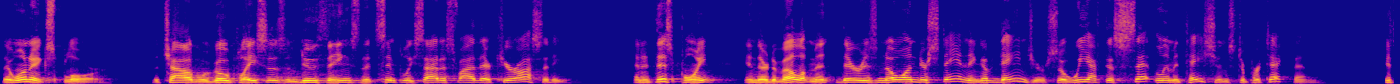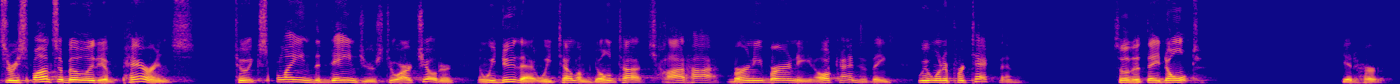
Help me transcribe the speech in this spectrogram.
They want to explore. The child will go places and do things that simply satisfy their curiosity. And at this point in their development, there is no understanding of danger. So we have to set limitations to protect them. It's the responsibility of parents to explain the dangers to our children. And we do that. We tell them, don't touch, hot, hot, burny, and all kinds of things. We want to protect them so that they don't get hurt.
